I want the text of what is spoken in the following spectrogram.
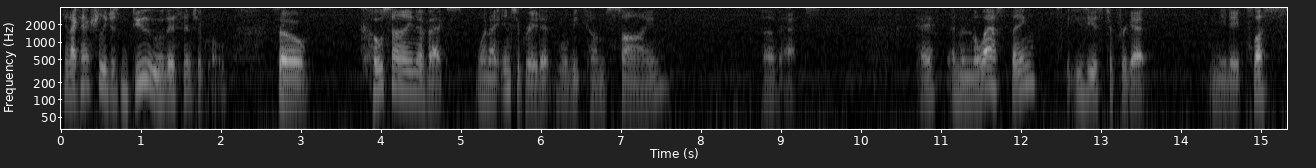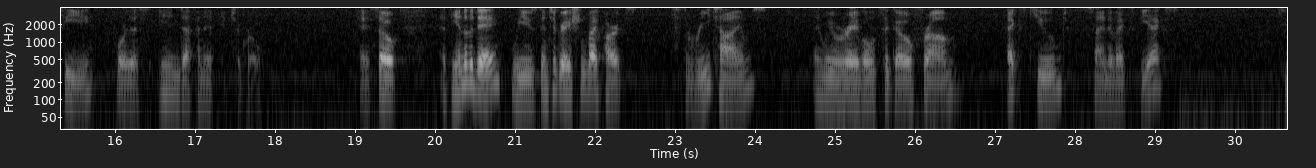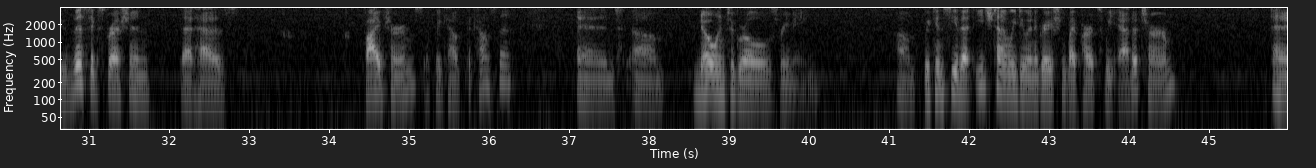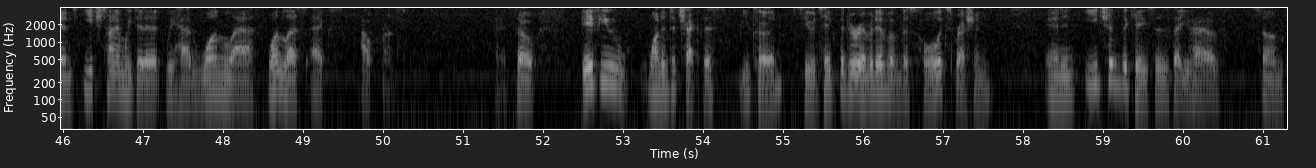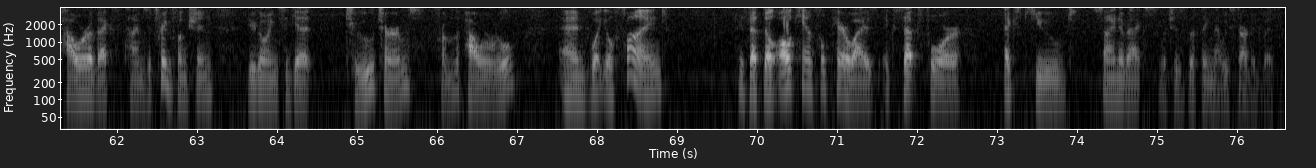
And I can actually just do this integral. So cosine of x, when I integrate it, will become sine of x. Okay, and then the last thing, it's the easiest to forget, we need a plus c for this indefinite integral. Okay, so at the end of the day, we used integration by parts three times, and we were able to go from x cubed sine of x dx to this expression that has five terms if we count the constant, and um, no integrals remain. Um, we can see that each time we do integration by parts, we add a term, and each time we did it, we had one, one less x out front. Okay, so if you wanted to check this, you could. So you would take the derivative of this whole expression, and in each of the cases that you have some power of x times a trig function, you're going to get two terms from the power rule. And what you'll find is that they'll all cancel pairwise except for x cubed sine of x, which is the thing that we started with.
